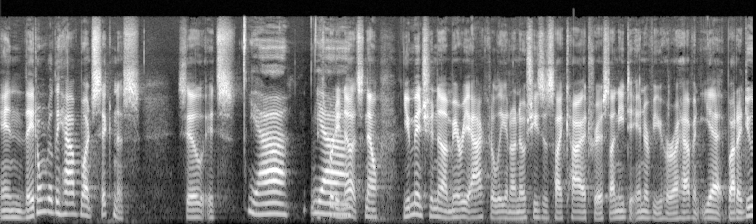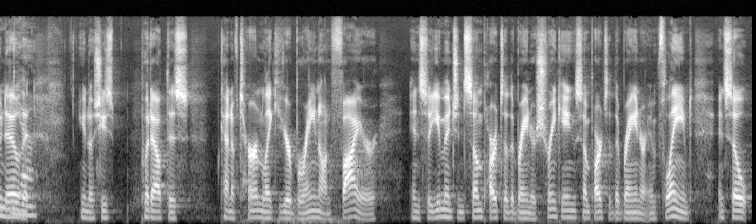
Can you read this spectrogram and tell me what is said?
and they don't really have much sickness. So it's yeah, it's yeah, pretty nuts. Now you mentioned uh, Mary Ackerley, and I know she's a psychiatrist. I need to interview her. I haven't yet, but I do know yeah. that you know she's put out this kind of term like your brain on fire and so you mentioned some parts of the brain are shrinking, some parts of the brain are inflamed. And so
